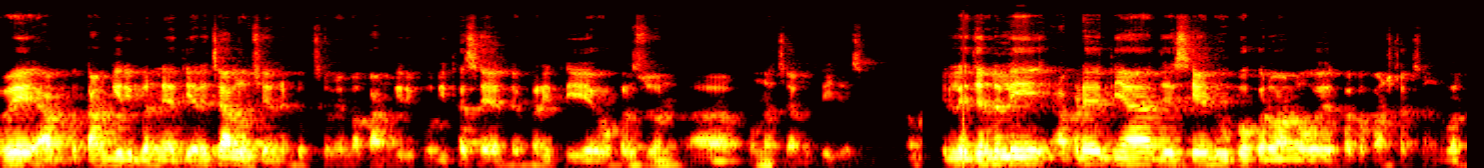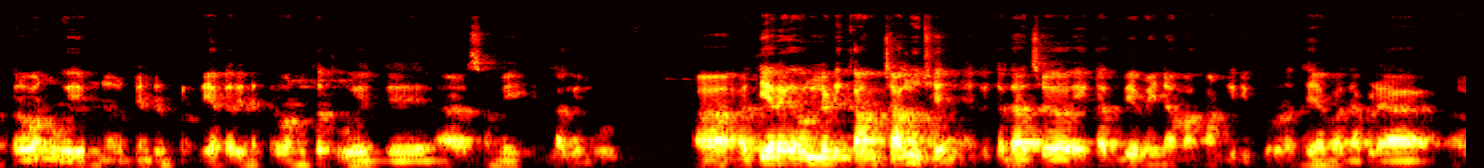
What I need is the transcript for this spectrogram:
હવે આ કામગીરી બંને અત્યારે ચાલુ છે અને ટૂંક સમયમાં કામગીરી પૂરી થશે એટલે ફરીથી એ વોકર ઝોન પુનઃ ચાલુ થઈ જશે. એટલે જનરલી આપણે ત્યાં જે શેડ ઊભો કરવાનો હોય અથવા તો કન્સ્ટ્રક્શન વર્ક કરવાનું હોય, એમને ટેન્ડર પ્રક્રિયા કરીને કરવાનું થતું હોય, એટલે આ સમય લાગેલો હોય. અત્યારે ઓલરેડી કામ ચાલુ છે, એટલે કદાચ એકાદ બે મહિનામાં કામગીરી પૂર્ણ થયા બાદ આપણે આ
